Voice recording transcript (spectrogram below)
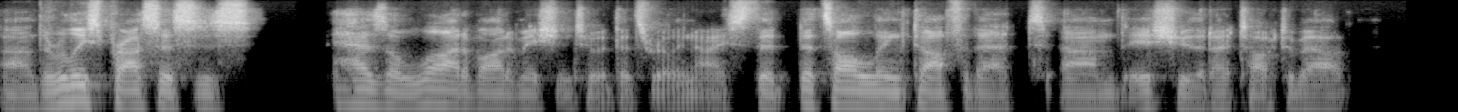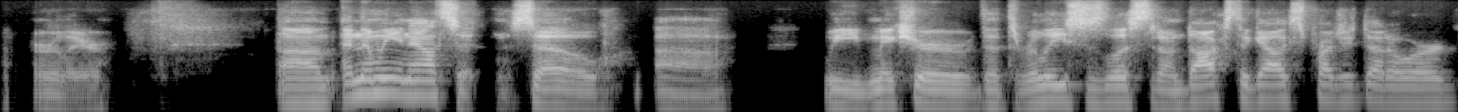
uh, the release process is has a lot of automation to it. That's really nice. That that's all linked off of that um, issue that I talked about earlier. Um, and then we announce it. So uh, we make sure that the release is listed on docs.galaxyproject.org.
